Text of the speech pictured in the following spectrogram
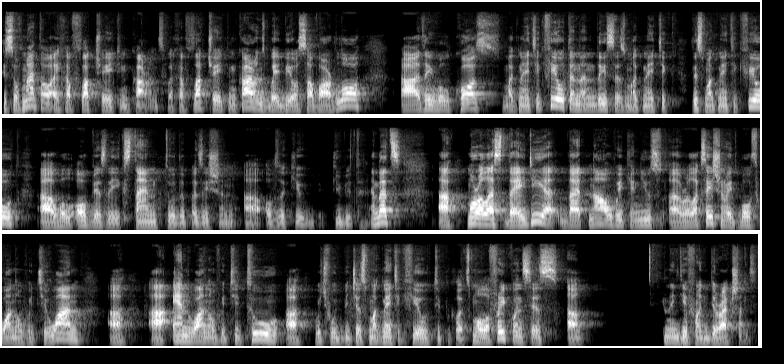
piece of metal, I have fluctuating currents. If I have fluctuating currents by Biot-Savart law, uh, they will cause magnetic field, and then this is magnetic. This magnetic field uh, will obviously extend to the position uh, of the cube, qubit, and that's uh, more or less the idea that now we can use relaxation rate both one over t1 uh, uh, and one over t2, which would be just magnetic field, typically at smaller frequencies, in different directions.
